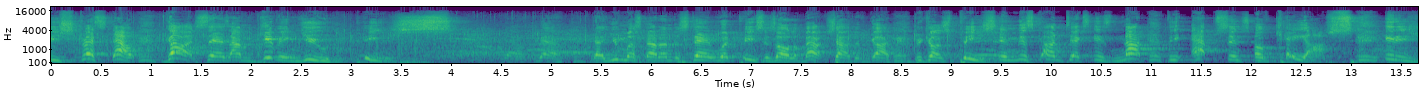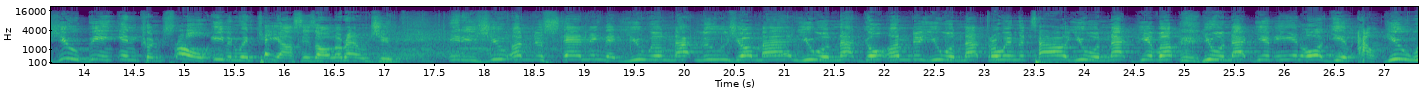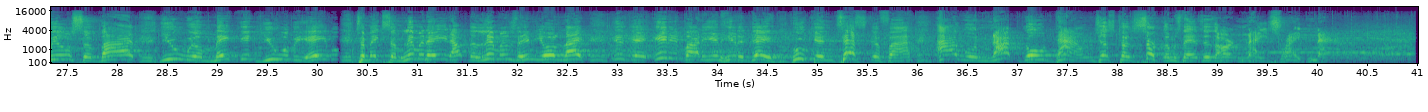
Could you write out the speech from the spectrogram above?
be stressed out, God says, I'm giving you peace. Now, now, you must not understand what peace is all about, child of God, because peace in this context is not the absence of chaos. It is you being in control even when chaos is all around you. It is you understanding that you will not lose your mind. You will not go under. You will not throw in the towel. You will not give up. You will not give in or give out. You will survive. You will make it. You will some lemonade out the lemons in your life. Is there anybody in here today who can testify, I will not go down just because circumstances aren't nice right now?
